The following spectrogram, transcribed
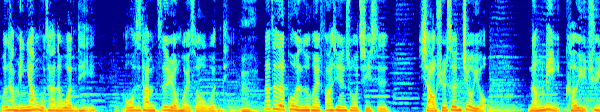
或者他们营养午餐的问题，或是他们资源回收的问题。嗯那这个过程中会发现说，其实小学生就有能力可以去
